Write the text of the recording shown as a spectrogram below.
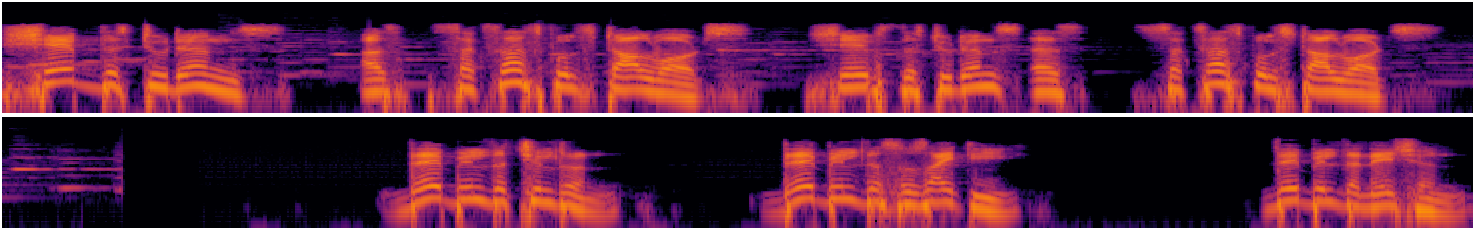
shape the students as successful stalwarts shapes the students as successful stalwarts. They build the children. They build the society. They build the nation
